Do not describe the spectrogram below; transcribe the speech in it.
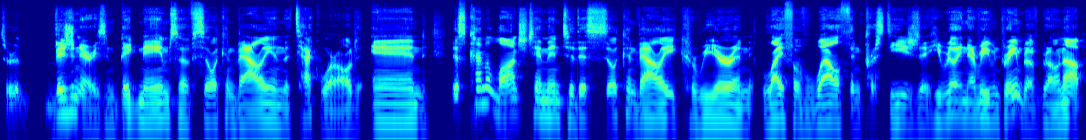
sort of visionaries and big names of Silicon Valley and the tech world. And this kind of launched him into this Silicon Valley career and life of wealth and prestige that he really never even dreamed of growing up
